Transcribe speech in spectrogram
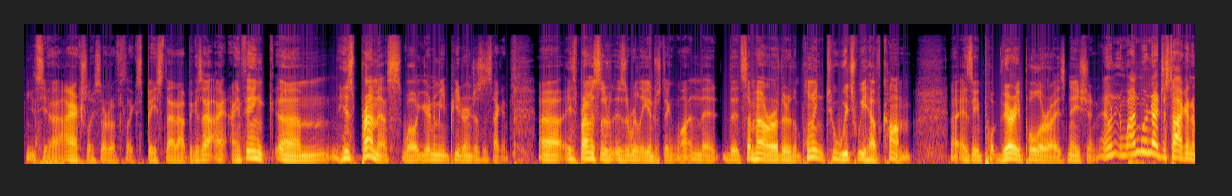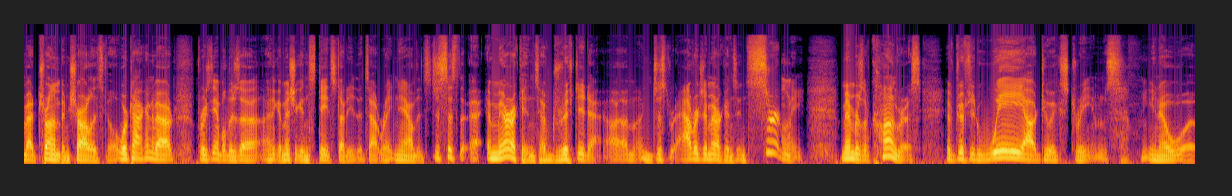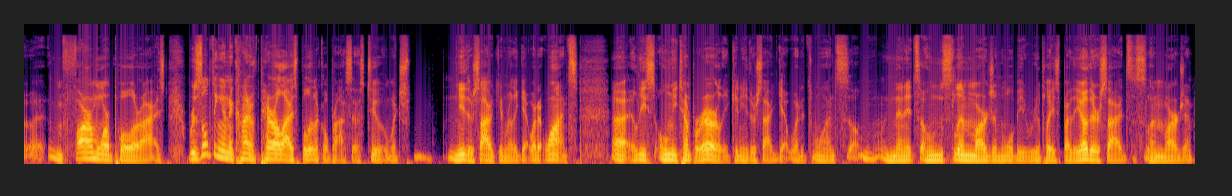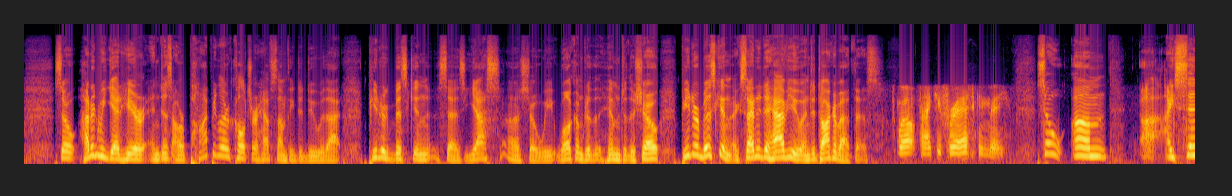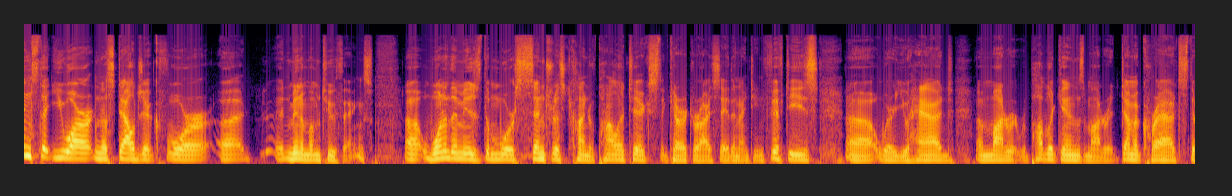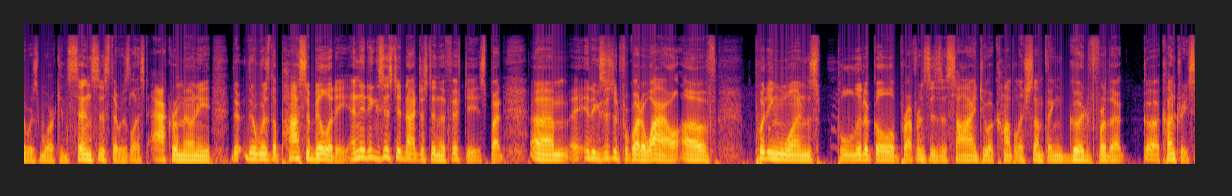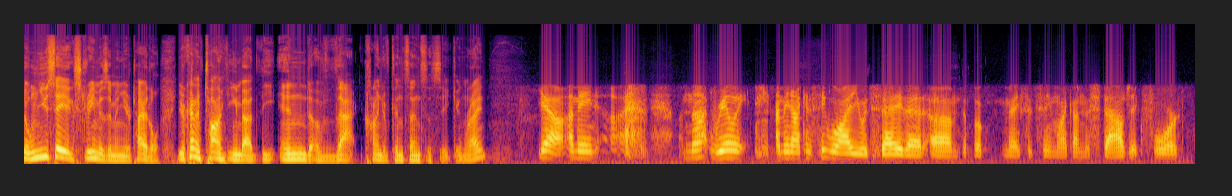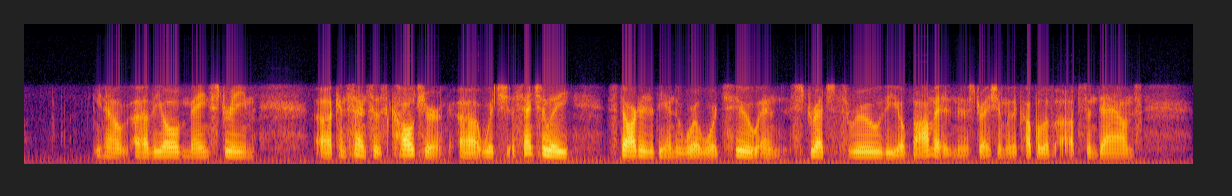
You see, I actually sort of like spaced that out because I, I think um, his premise. Well, you're going to meet Peter in just a second. Uh, his premise is, is, a really interesting one that that somehow or other the point to which we have come uh, as a po- very polarized nation. And we're not just talking about Trump and Charlottesville. We're talking about, for example, there's a I think a Michigan State study that's out right now that just says that uh, Americans have drifted, um, just average Americans, and certainly members of Congress have drifted way out to extremes. You know, uh, far more polarized, resulting in a kind of paralyzed political process too, in which neither side can really get what it wants. Uh, at least only temporarily can either side get what it wants, um, and then its own slim margin will be replaced by the other side's slim margin. So, how did we get here, and does our popular culture have something to do with that? Peter Biskind says yes. Uh, so we welcome to the, him to the show. Peter Biskind, excited to have you and to talk about this. Well, thank you for asking me. So, um, I sense that you are nostalgic for, uh, at minimum, two things. Uh, one of them is the more centrist kind of politics that characterized, say, the 1950s, uh, where you had uh, moderate Republicans, moderate Democrats. There was more consensus. There was less acrimony. There, there was the possibility, and it existed not just in the 50s, but um, it existed for quite a while, of putting one's political preferences aside to accomplish something good for the uh, country. So when you say extremism in your title, you're kind of talking about the end of that kind of consensus seeking, right? Yeah, I mean, I'm not really. I mean, I can see why you would say that um, the book makes it seem like I'm nostalgic for, you know, uh, the old mainstream uh, consensus culture, uh, which essentially started at the end of World War II and stretched through the Obama administration with a couple of ups and downs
